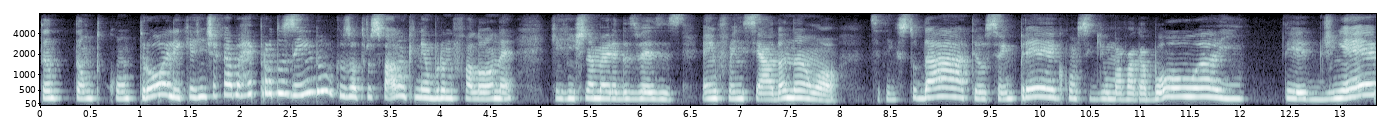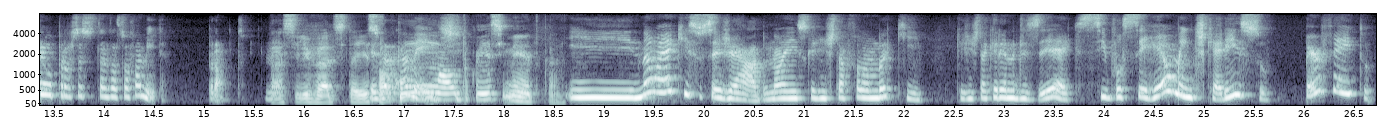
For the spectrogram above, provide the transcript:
tanto, tanto controle que a gente acaba reproduzindo o que os outros falam, que nem o Bruno falou, né? Que a gente, na maioria das vezes, é influenciado a não, ó. Você tem que estudar, ter o seu emprego, conseguir uma vaga boa e ter dinheiro pra você sustentar sua família. Pronto. Né? Pra se livrar disso daí é só com um autoconhecimento, cara. E não é que isso seja errado, não é isso que a gente tá falando aqui. O que a gente tá querendo dizer é que se você realmente quer isso, perfeito.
